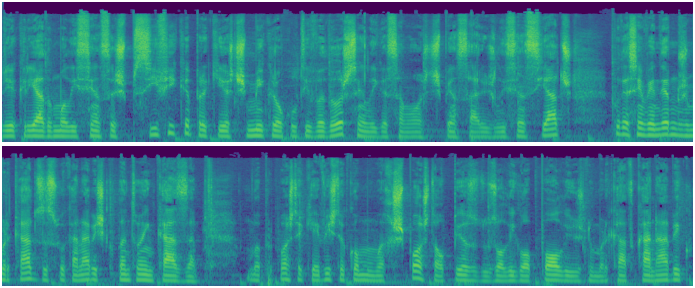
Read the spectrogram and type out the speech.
seria criada uma licença específica para que estes microcultivadores, sem ligação aos dispensários licenciados, pudessem vender nos mercados a sua cannabis que plantam em casa. Uma proposta que é vista como uma resposta ao peso dos oligopólios no mercado canábico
